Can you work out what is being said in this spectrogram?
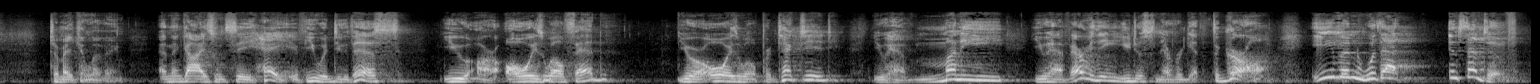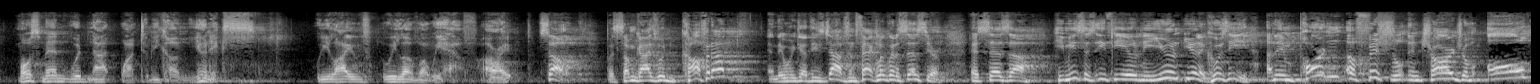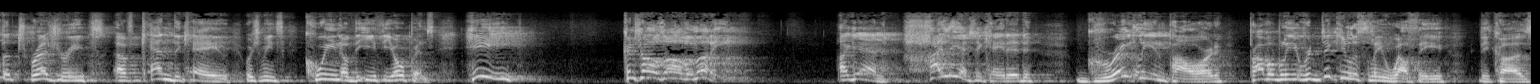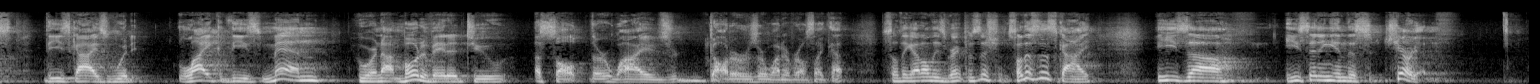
to make a living. And then guys would see, hey, if you would do this, you are always well fed, you are always well protected, you have money, you have everything, you just never get the girl. Even with that incentive, most men would not want to become eunuchs. We love, we love what we have, all right? So, but some guys would cough it up and they would get these jobs. In fact, look what it says here. It says uh, he meets this Ethiopian eunuch. Who's he? An important official in charge of all the treasury of Kandake, which means queen of the Ethiopians. He controls all the money. Again, highly educated, greatly empowered, probably ridiculously wealthy, because these guys would like these men who are not motivated to assault their wives or daughters or whatever else like that. So they got all these great positions. So this is this guy. He's uh, he's sitting in this chariot.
